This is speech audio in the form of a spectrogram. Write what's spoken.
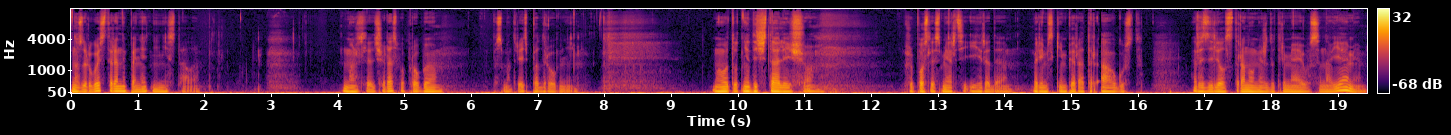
Но с другой стороны, понятнее не стало. Может, в следующий раз попробую посмотреть подробнее. Мы вот тут не дочитали еще, что после смерти Ирода римский император Август разделил страну между тремя его сыновьями.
